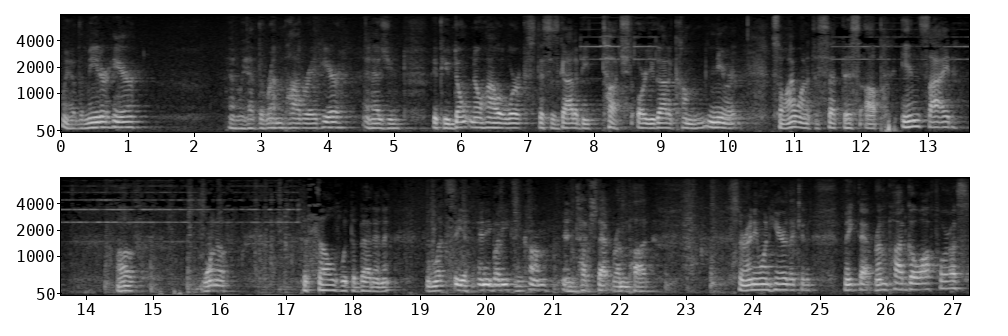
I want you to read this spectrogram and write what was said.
we have the meter here and we have the REM pod right here. And as you, if you don't know how it works, this has got to be touched or you got to come near it. So I wanted to set this up inside of one of the cells with the bed in it. And let's see if anybody can come and touch that REM pod. Is there anyone here that can make that REM pod go off for us?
